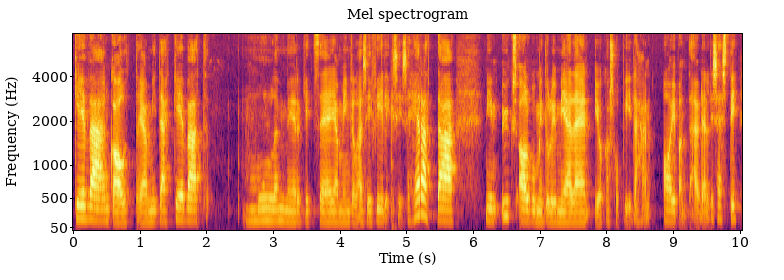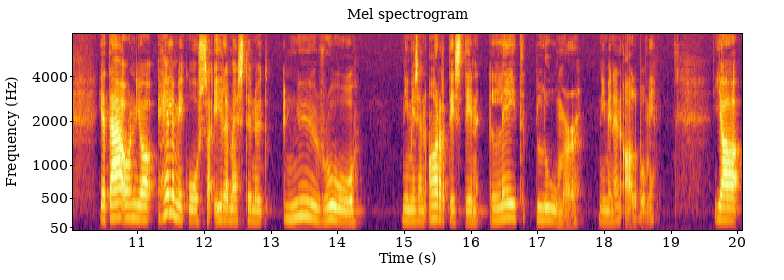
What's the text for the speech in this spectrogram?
kevään kautta ja mitä kevät mulle merkitsee ja minkälaisia fiiliksiä se herättää, niin yksi albumi tuli mieleen, joka sopii tähän aivan täydellisesti. Ja tämä on jo helmikuussa ilmestynyt New Rue nimisen artistin Late Bloomer niminen albumi. Ja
